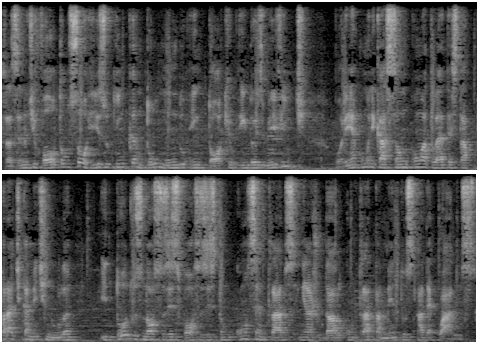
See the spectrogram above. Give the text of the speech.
trazendo de volta o sorriso que encantou o mundo em Tóquio em 2020. Porém, a comunicação com o atleta está praticamente nula e todos os nossos esforços estão concentrados em ajudá-lo com tratamentos adequados.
